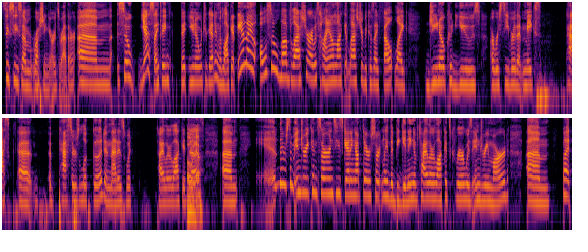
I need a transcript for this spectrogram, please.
60 some rushing yards, rather. Um, so, yes, I think that you know what you're getting with Lockett. And I also loved last year. I was high on Lockett last year because I felt like Geno could use a receiver that makes pass uh, passers look good, and that is what Tyler Lockett Oh, yeah. does. Um, eh, there's some injury concerns. He's getting up there. Certainly, the beginning of Tyler Lockett's career was injury marred. Um, but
